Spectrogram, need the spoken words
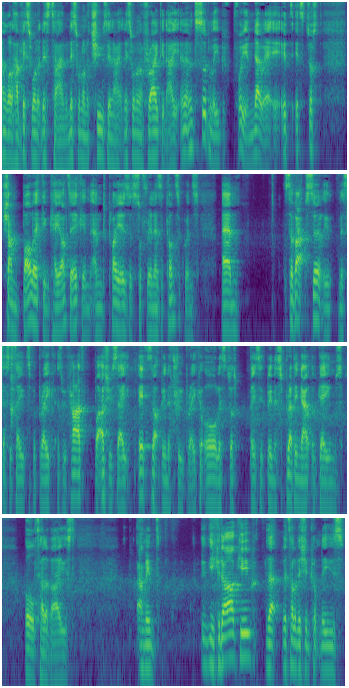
And we'll have this one at this time, and this one on a Tuesday night, and this one on a Friday night, and then suddenly, before you know it, it it's just shambolic and chaotic, and, and players are suffering as a consequence. Um, so that certainly necessitates for break as we've had. But as you say, it's not been a true break at all. It's just basically been a spreading out of games, all televised. I mean, you could argue that the television companies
